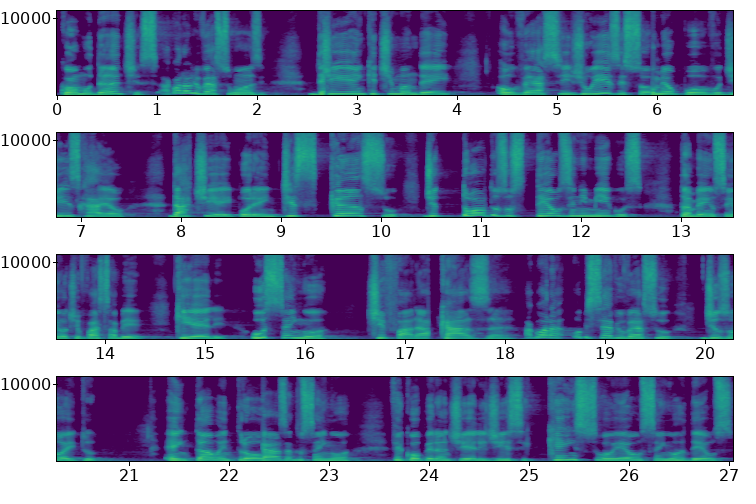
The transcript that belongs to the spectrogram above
como dantes. Agora olha o verso 11. De dia em que te mandei, houvesse juízes sobre o meu povo de Israel, Dar-te-ei, porém, descanso de todos os teus inimigos. Também o Senhor te faz saber que Ele, o Senhor, te fará casa. Agora, observe o verso 18. Então entrou a casa do Senhor, ficou perante ele e disse: Quem sou eu, Senhor Deus?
